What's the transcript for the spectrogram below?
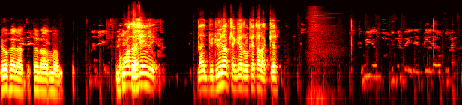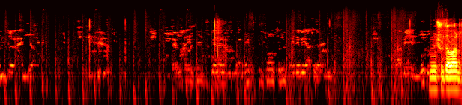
Yok herhalde sen almam. O kadar şey. Lan düdüğü ne yapacaksın? Gel roket alak gel. Şurada vardı.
